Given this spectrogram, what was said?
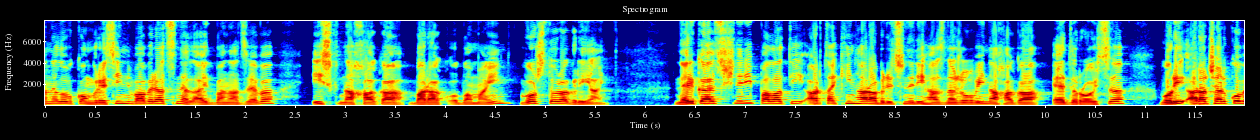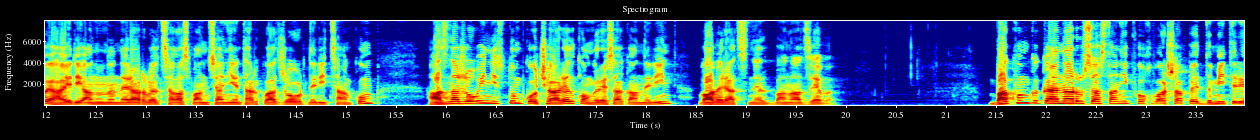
անելով կոնգրեսին վավերացնել այդ բանաձևը, իսկ նախագահ Բարակ Օբամային, որ ստորագրի այն։ Ներկայացուցիչների պալատի արտաքին հարաբերությունների հանձնաժողովի նախագահ Էդ Ռոյսը, որի առաջարկով է հայերի անունը ներառվել ցեղասպանության ենթարկված ժողովրդների ցանկում, հանձնաժողովի նիստում կոչ արել կոնգրեսականներին վավերացնել բանաձևը։ Բաքվում կկայանա Ռուսաստանի փոխվարչապետ Դմիտրի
